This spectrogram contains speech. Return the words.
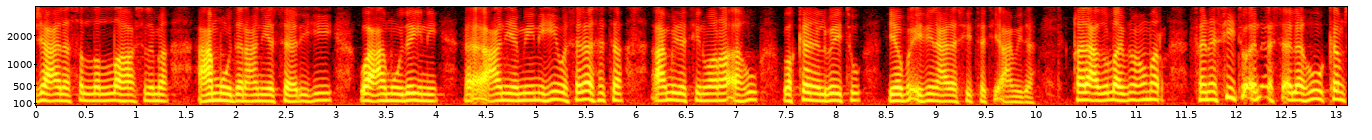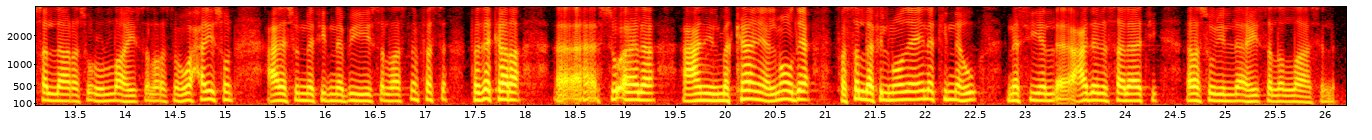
جعل صلى الله عليه وسلم عمودا عن يساره وعمودين عن يمينه وثلاثة أعمدة وراءه وكان البيت يومئذ على ستة أعمدة. قال عبد الله بن عمر فنسيت أن أسأله كم صلى رسول الله صلى الله عليه وسلم. هو حريص على سنة النبي صلى الله عليه وسلم فذكر السؤال آه، عن المكان عن الموضع فصلى في الموضع لكنه نسي عدد صلاة رسول الله صلى الله عليه وسلم.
